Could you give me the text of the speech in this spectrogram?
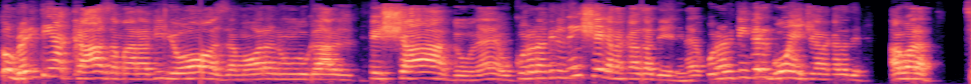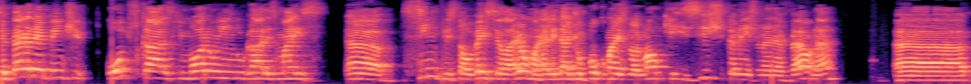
Tom Brady tem a casa maravilhosa, mora num lugar fechado, né? O coronavírus nem chega na casa dele, né? O coronavírus tem vergonha de chegar na casa dele. Agora, você pega de repente outros caras que moram em lugares mais uh, simples, talvez, sei lá eu, uma realidade um pouco mais normal, porque existe também isso na NFL, né? Uh,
